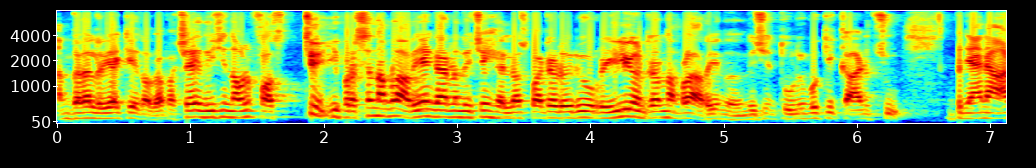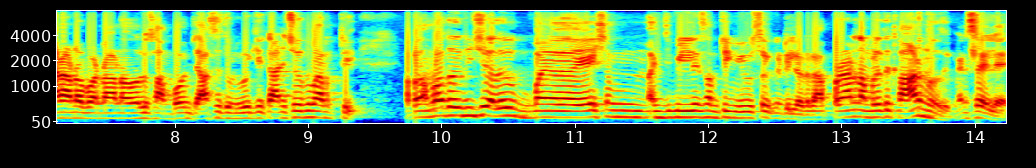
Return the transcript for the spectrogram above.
നമുക്ക് അതിൽ റിയാക്ട് ചെയ്ത് നോക്കാം. പക്ഷേ എന്ന് വെച്ചാൽ നമ്മൾ ഫസ്റ്റ് ഈ പ്രശ്നം നമ്മൾ അറിയാൻ കാരണം എന്ന് വെച്ചാൽ ഹെൽനോ സ്പോട്ടയുടെ ഒരു റീൽ കണ്ടിട്ടാണ് നമ്മൾ അറിയുന്നത്. എന്ന് വെച്ചാൽ തുണി പൊക്കി കാണിച്ചു. ഇപ്പം ഞാൻ ആണാണോ പെണ്ണാണോ എന്നുള്ള സംഭവം ജാസ്തി തുണി പൊക്കി കാണിച്ചു എന്ന് പറഞ്ഞിട്ട്. അപ്പോൾ നമ്മളത് വെച്ചാൽ അത് ഏകദേശം അഞ്ച് മില്യൺ സംതിങ് വ്യൂസ് ഒക്കെ ഉണ്ടല്ലോ അപ്പോഴാണ് നമ്മളിത് കാണുന്നത്. മനസ്സിലായില്ലേ?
